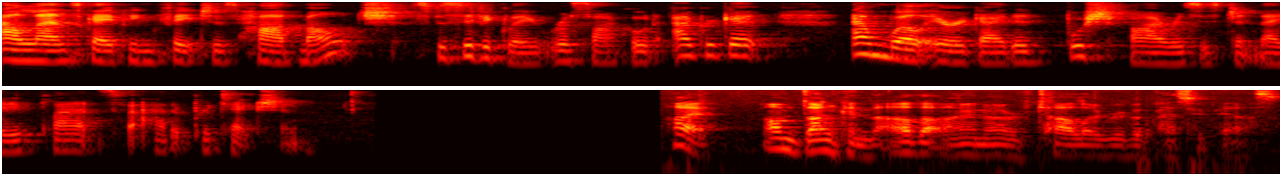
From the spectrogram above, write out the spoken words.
Our landscaping features hard mulch, specifically recycled aggregate, and well irrigated bushfire resistant native plants for added protection. Hi, I'm Duncan, the other owner of Tarlo River Passive House.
